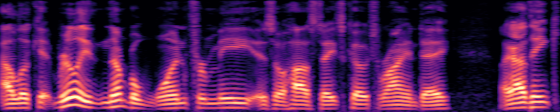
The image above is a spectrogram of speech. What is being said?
I look at really number one for me is Ohio State's coach Ryan Day. Like I think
